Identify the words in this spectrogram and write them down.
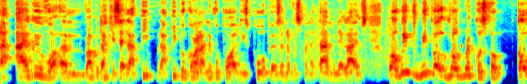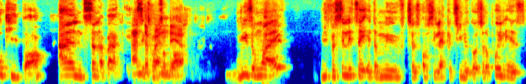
like, I agree with what um Robert Ducky said. Like people, like people going at Liverpool are these paupers and never spent a dime in their lives. But we we broke road records for goalkeeper and centre back And six months apart. Reason why we facilitated the move to obviously let Coutinho go. So the point is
